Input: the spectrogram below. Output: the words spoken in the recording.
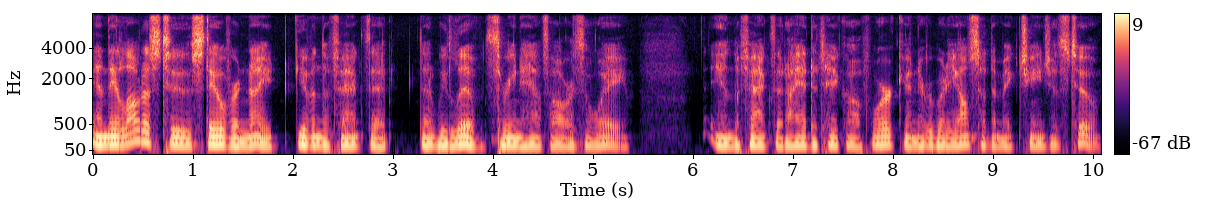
And they allowed us to stay overnight, given the fact that, that we lived three and a half hours away, and the fact that I had to take off work and everybody else had to make changes too.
